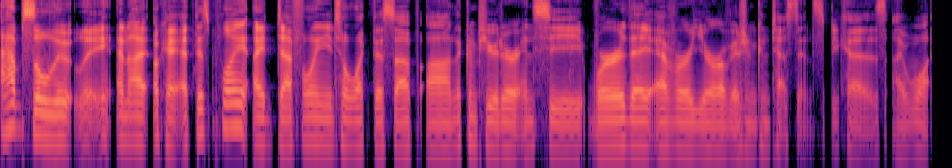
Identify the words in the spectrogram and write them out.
Absolutely. And I okay, at this point I definitely need to look this up on the computer and see were they ever Eurovision contestants because I want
